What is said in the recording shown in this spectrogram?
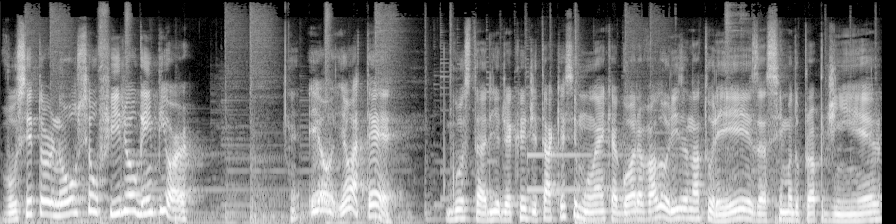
Você tornou o seu filho alguém pior. Eu, eu até gostaria de acreditar que esse moleque agora valoriza a natureza acima do próprio dinheiro.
